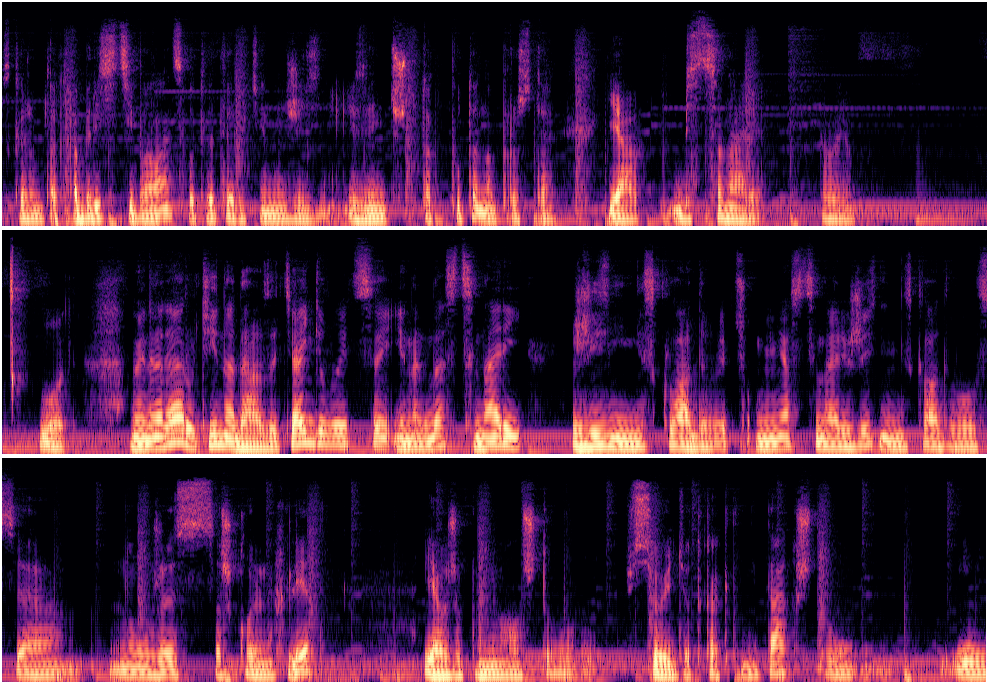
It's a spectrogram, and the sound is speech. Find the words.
скажем так, обрести баланс вот в этой рутинной жизни. Извините, что так путано, просто я без сценария говорю. Вот. Но иногда рутина, да, затягивается, иногда сценарий жизни не складывается. У меня сценарий жизни не складывался, ну, уже со школьных лет. Я уже понимал, что все идет как-то не так, что у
